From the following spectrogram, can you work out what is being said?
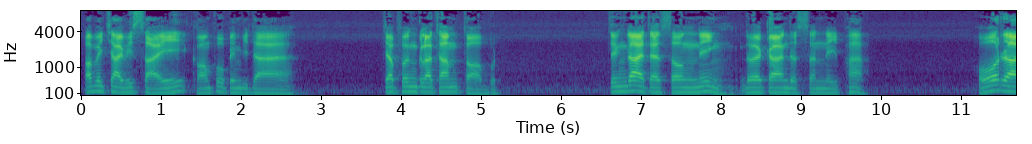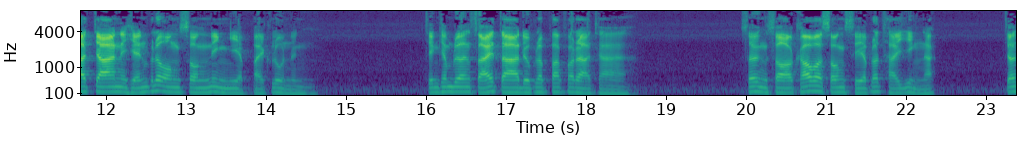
เพราะไม่ใช่วิสัยของผู้เป็นบิดา จะพึงกระทำต่อบุตร จึงได้แต่ทรงนิ่งโดยการดุษณีภาพ โหราจารย์เห็นพระองค์ทรงนิ่งเงียบไปครู่หนึ่ง จึงชำเลืองสายตาดูพระพักพระราชา ซึ่งสอเขาว่าทรงเสียพระทัยยิ่งนัก จน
